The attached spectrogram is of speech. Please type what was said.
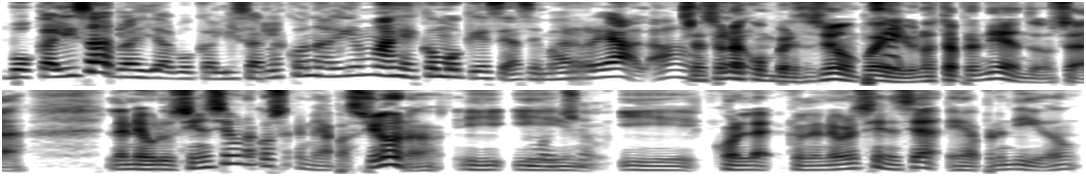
vocalizarlas y al vocalizarlas con alguien más es como que se hace más real. Ah, Se hace una conversación, pues, y uno está aprendiendo. O sea, la neurociencia es una cosa que me apasiona. Y, y, y con, la, con la neurociencia he aprendido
